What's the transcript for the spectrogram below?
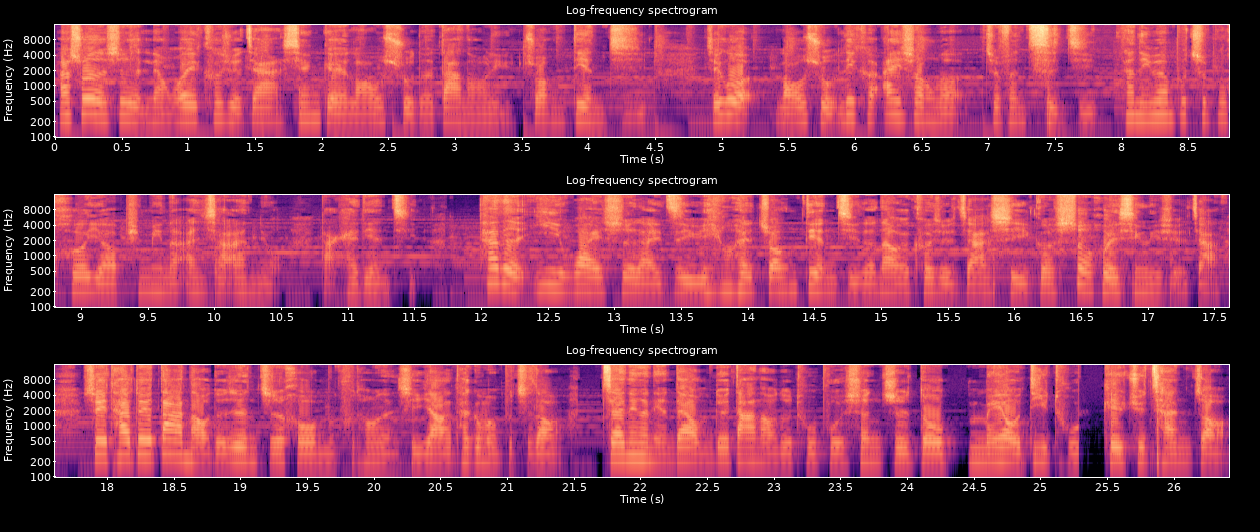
他说的是两位科学家先给老鼠的大脑里装电极，结果老鼠立刻爱上了这份刺激，它宁愿不吃不喝也要拼命的按下按钮打开电极。他的意外是来自于，因为装电极的那位科学家是一个社会心理学家，所以他对大脑的认知和我们普通人是一样的。他根本不知道，在那个年代，我们对大脑的图谱甚至都没有地图可以去参照，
